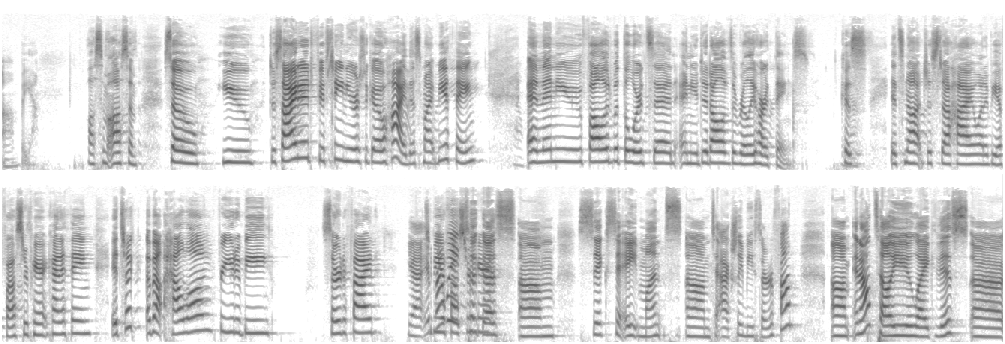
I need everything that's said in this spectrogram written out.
Um, but yeah. Awesome, awesome. So you decided 15 years ago, "Hi, this might be a thing," and then you followed what the Lord said, and you did all of the really hard things, because it's not just a "Hi, I want to be a foster parent" kind of thing. It took about how long for you to be certified? Yeah, it probably foster took parent? us um, six to eight months um, to actually be certified. Um, and I'll tell you, like this, uh,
